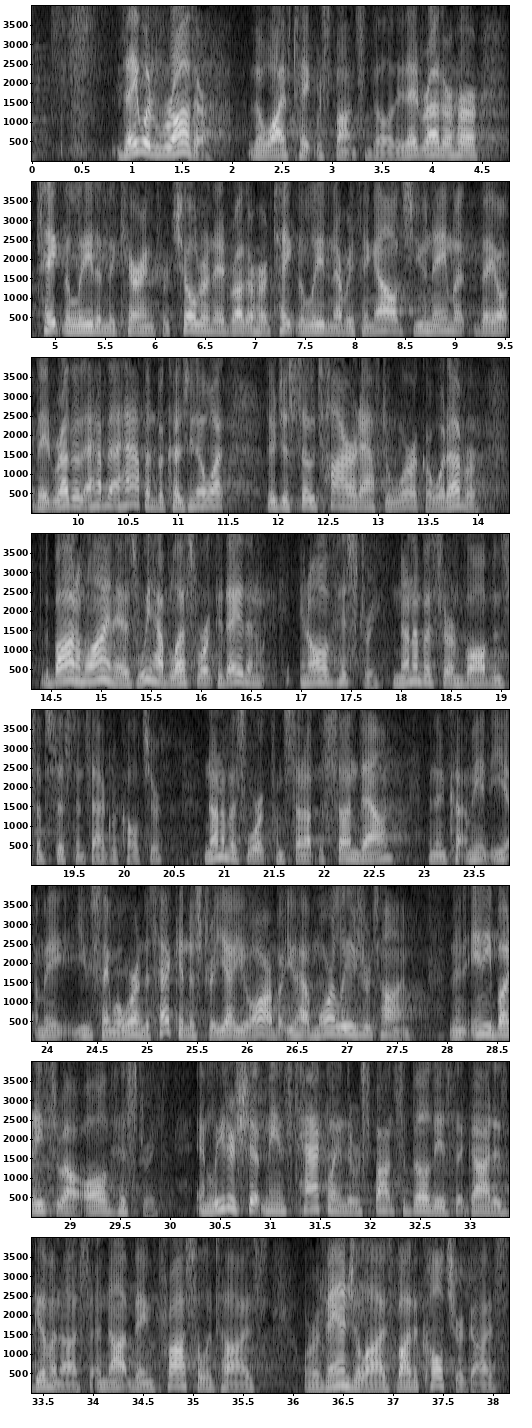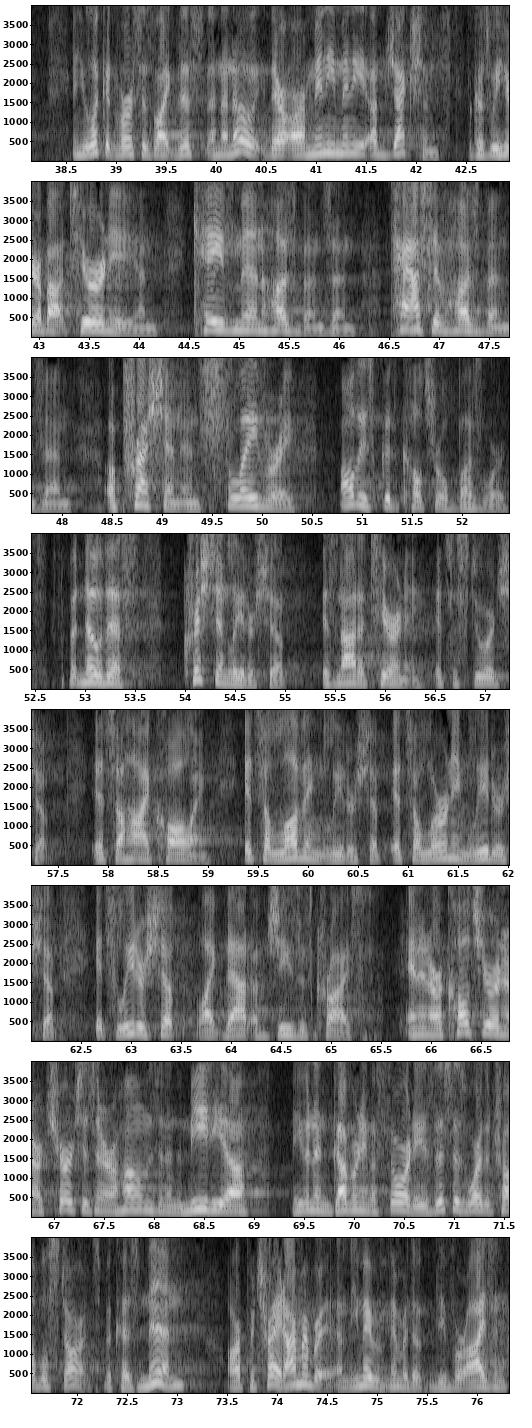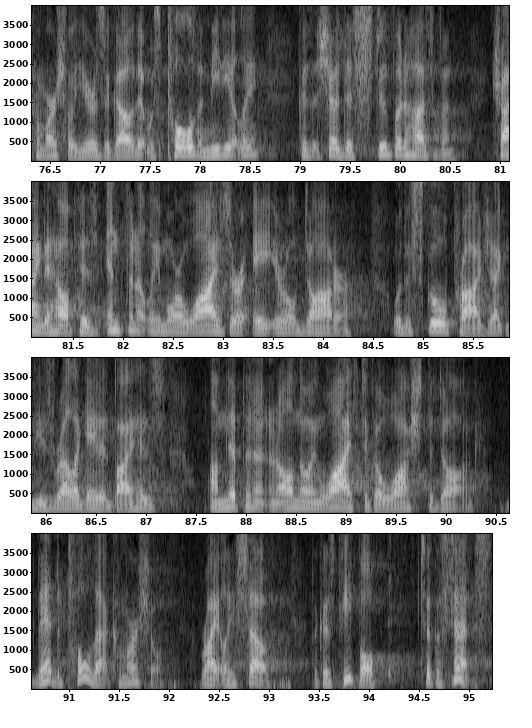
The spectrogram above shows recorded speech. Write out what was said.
They would rather the wife take responsibility. They'd rather her take the lead in the caring for children. They'd rather her take the lead in everything else. You name it. They, they'd rather have that happen because you know what? They're just so tired after work or whatever. But the bottom line is we have less work today than in all of history. None of us are involved in subsistence agriculture. None of us work from sun up to sundown. And then, I mean, I mean, you say, well, we're in the tech industry. Yeah, you are, but you have more leisure time than anybody throughout all of history. And leadership means tackling the responsibilities that God has given us and not being proselytized or evangelized by the culture, guys. And you look at verses like this, and I know there are many, many objections because we hear about tyranny and cavemen husbands and passive husbands and oppression and slavery. All these good cultural buzzwords. But know this Christian leadership is not a tyranny, it's a stewardship, it's a high calling. It's a loving leadership. It's a learning leadership. It's leadership like that of Jesus Christ. And in our culture, in our churches, in our homes, and in the media, even in governing authorities, this is where the trouble starts because men are portrayed. I remember, um, you may remember the, the Verizon commercial years ago that was pulled immediately because it showed this stupid husband trying to help his infinitely more wiser eight year old daughter with a school project, and he's relegated by his omnipotent and all knowing wife to go wash the dog. They had to pull that commercial, rightly so, because people took offense.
